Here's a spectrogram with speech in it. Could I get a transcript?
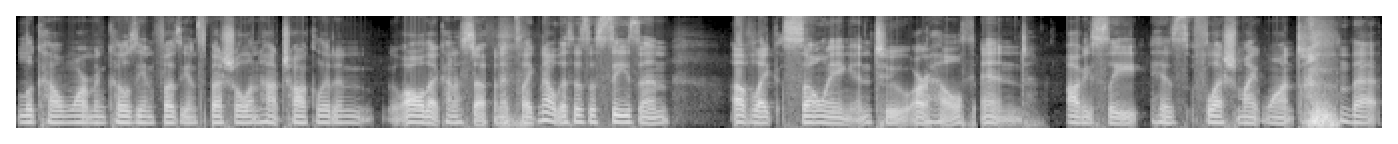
look how warm and cozy and fuzzy and special and hot chocolate and all that kind of stuff. And it's like, no, this is a season of like sowing into our health and obviously his flesh might want that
